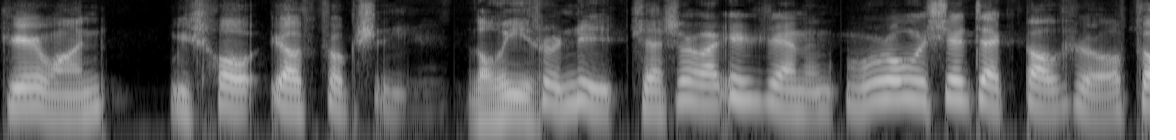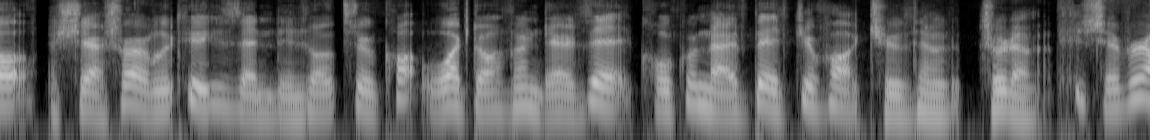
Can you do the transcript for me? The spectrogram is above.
给完以后要做事情容易顺利。小时候一讲，吴荣现在告诉我说，小时候我听人的说，就靠我转分的这空空来这句话就能出来了，是不是？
